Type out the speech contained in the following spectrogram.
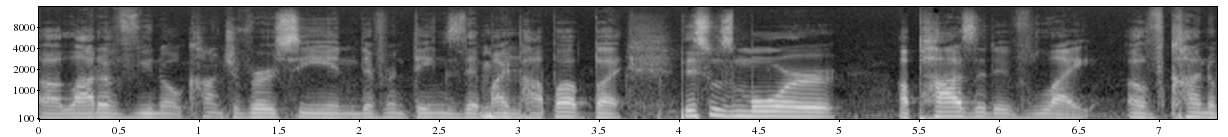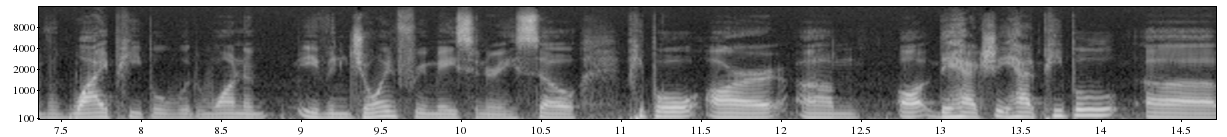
a lot of you know controversy and different things that might Mhm. pop up, but this was more a positive light of kind of why people would want to even join Freemasonry. So people are, um, all, they actually had people uh,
